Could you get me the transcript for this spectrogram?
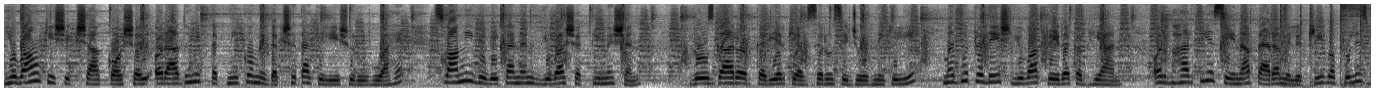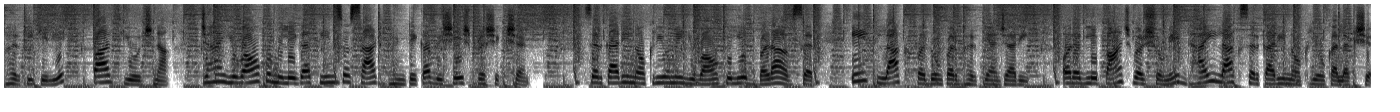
युवाओं की शिक्षा, कौशल और आधुनिक तकनीकों में दक्षता के लिए शुरू हुआ है। स्वामी विवेकानंद युवा शक्ति मिशन रोज़गार और करियर के अवसरों से जोड़ने के लिए मध्य प्रदेश युवा प्रेरक अभियान और भारतीय सेना पैरामिलिट्री व पुलिस भर्ती के लिए पार्थ योजना, जहाँ युवाओं को मिलेगा 360 घंटे का विशेष प्रशिक्षण। सरकारी नौकरियों में युवाओं के लिए बड़ा अवसर, एक लाख पदों पर भर्तियाँ जारी और अगले पाँच वर्षों में ढाई लाख सरकारी नौकरियों का लक्ष्य।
